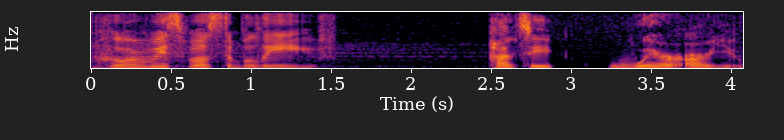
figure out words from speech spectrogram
who are we supposed to believe? Hansi, where are you?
